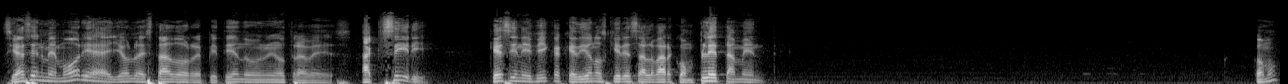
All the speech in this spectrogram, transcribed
Si hacen memoria, yo lo he estado repitiendo una y otra vez. Axiri, ¿qué significa que Dios nos quiere salvar completamente? ¿Cómo?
